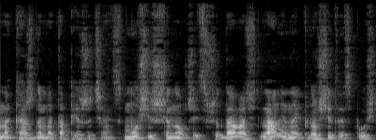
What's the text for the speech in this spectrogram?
na każdym etapie życia, więc musisz się nauczyć sprzedawać. Dla mnie najprościej to jest pójść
